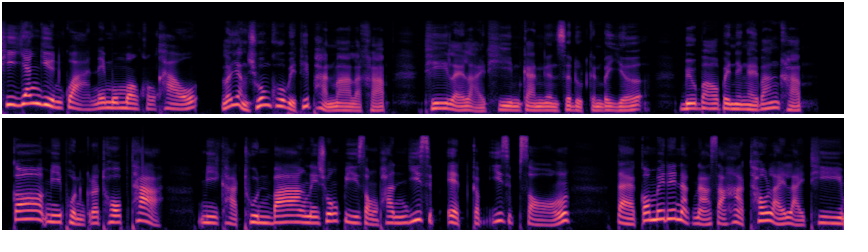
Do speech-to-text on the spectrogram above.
ที่ยั่งยืนกว่าในมุมมองของเขา แล้วอย่างช่วงโควิดที่ผ่านมาล่ะครับ ที่หลาย ๆ ทีมการเงินสะดุดกันไปเยอะ บิลเบาเป็นยังไงบ้างครับ ก็มีผลกระทบค่ะ มีขาดทุนบ้างในช่วงปี 2021 กับ 22 แต่ก็ไม่ได้หนักหนาสาหัสเท่าหลาย ๆ ทีม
